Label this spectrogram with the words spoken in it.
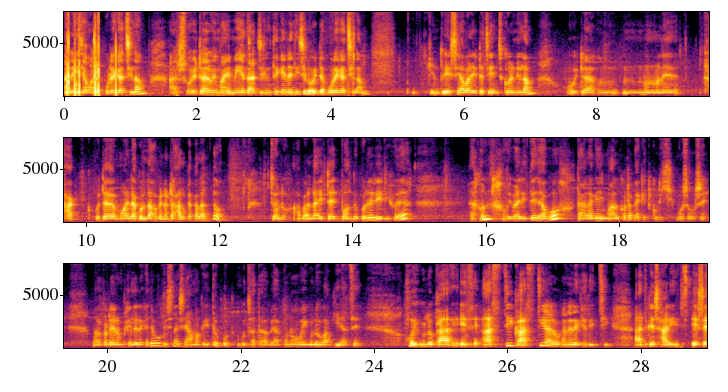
আর এই জামাটা পরে গেছিলাম, আর সোয়েটার ওই মায়ে- দার্জিলিং থেকে এনে দিয়েছিল, ওইটা পরে গেছিলাম। কিন্তু এসে আবার এটা চেঞ্জ করে নিলাম। ওইটা এখন মানে থাক ওটা ময়লা করলে হবে না, ওটা হালকা কালার তো। চলো, আবার লাইট টাইট বন্ধ করে রেডি হয়ে এখন ওই বাড়িতে যাব, তার আগে এই মাল কটা প্যাকেট করি বসে বসে। মাল কটা এরকম ফেলে রেখে যাব, বিছনায়, সে আমাকেই তো গুছাতে হবে এখনও ওইগুলো বাকি আছে। ওইগুলো এসে আসছি, কাচছি আর ওখানে রেখে দিচ্ছি। আজকে শাড়ি এসে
